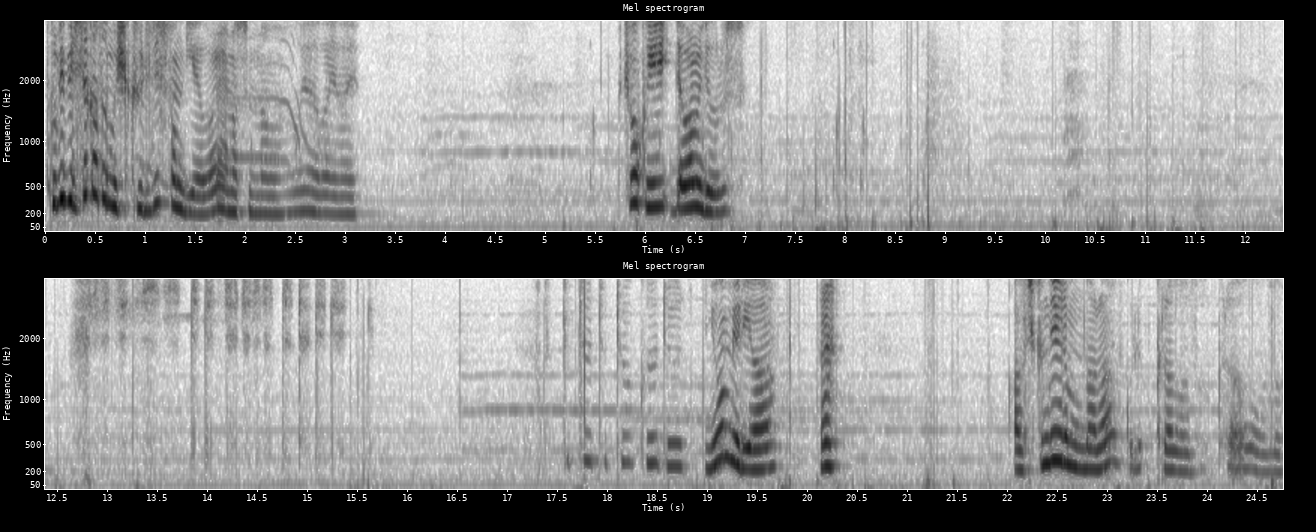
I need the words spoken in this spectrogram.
kulübe birisi katılmış Kürdistan diye. Vay anasının ama. Vay vay vay. Çok iyi. Devam ediyoruz. Ne olmuyor ya? Heh. Alışkın değilim bunlara. Kulüp kral oldu. Kral oldu.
